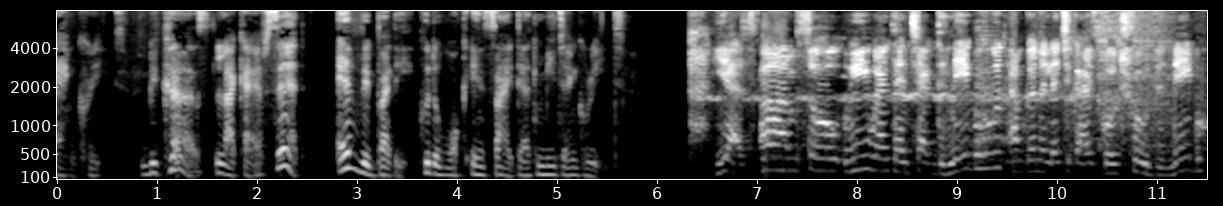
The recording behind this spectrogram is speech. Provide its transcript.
and greet? Because, like I have said, everybody could walk inside that meet and greet. Yes, um, so we went and checked the neighborhood. I'm going to let you guys go through the neighborhood.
